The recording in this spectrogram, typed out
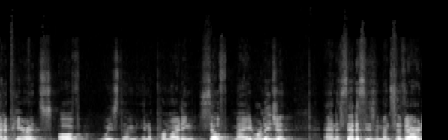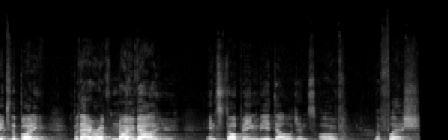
an appearance of wisdom in promoting self made religion and asceticism and severity to the body, but they are of no value in stopping the indulgence of the flesh.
